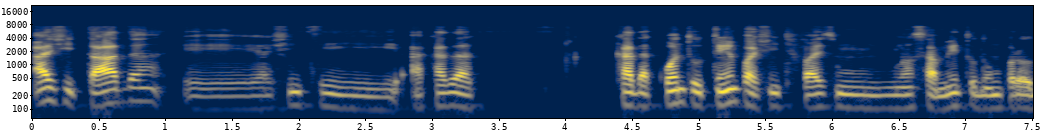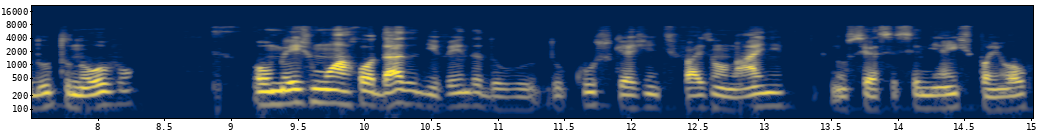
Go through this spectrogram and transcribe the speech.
agitada. a gente, a cada, cada quanto tempo, a gente faz um lançamento de um produto novo ou mesmo uma rodada de venda do, do curso que a gente faz online no CSCNA em espanhol.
